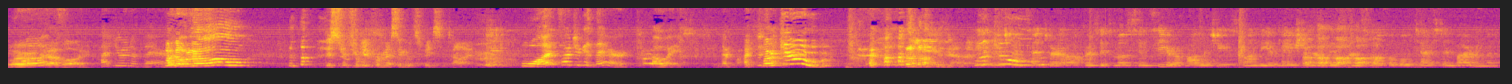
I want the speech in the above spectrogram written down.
Where What? am I? How did you end up there? I don't know! This is what you get for messing with space and time. What? How'd you get there? Oh, wait. Never mind. My cube! Sincere apologies on the occasion uh, of this uh, uh, unsolvable test environment.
